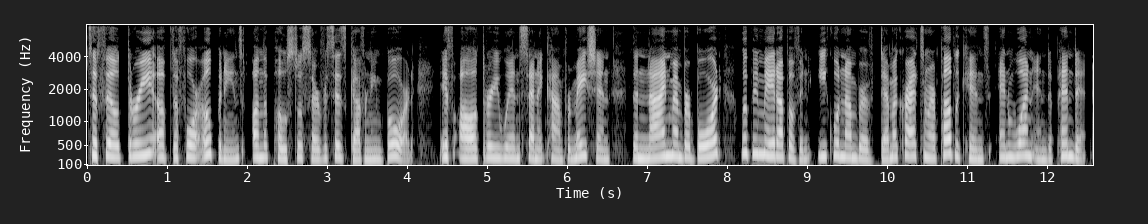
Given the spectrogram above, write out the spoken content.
to fill three of the four openings on the Postal Service's governing board. If all three win Senate confirmation, the nine member board would be made up of an equal number of Democrats and Republicans and one independent.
